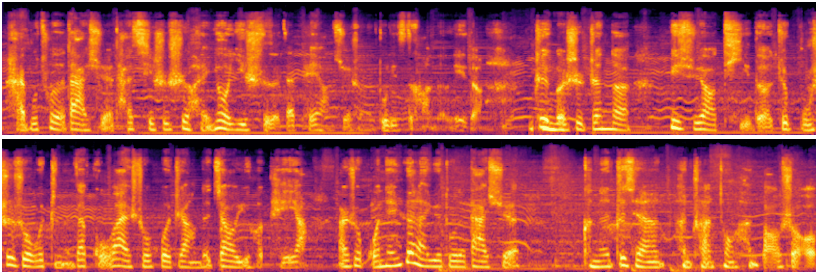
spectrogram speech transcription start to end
还不错的大学，它其实是很有意识的在培养学生的独立思考能力的，这个是真的必须要提的。就不是说我只能在国外收获这样的教育和培养，而是说国内越来越多的大学，可能之前很传统、很保守。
